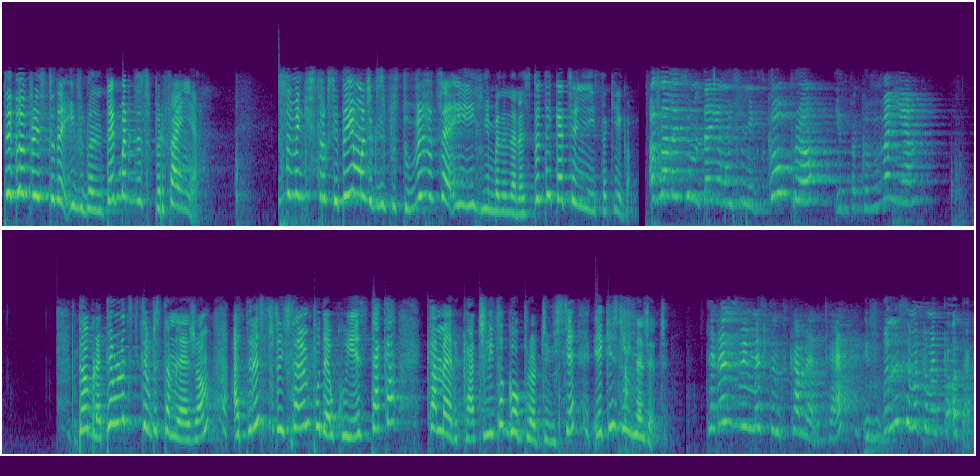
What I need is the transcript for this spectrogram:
To GoPro jest tutaj i wygląda tak bardzo super fajnie. Gdzieś po prostu wyrzucę i ich nie będę na razie dotykać, ani nic takiego. Oglądajcie daję mój filmik z GoPro i odpakowywania. Dobra, te ulotki cały czas tam leżą, a teraz tutaj w samym pudełku jest taka kamerka, czyli to GoPro oczywiście, jakieś różne rzeczy. Teraz wyjmę stąd kamerkę i wygląda sama kamerka o tak.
